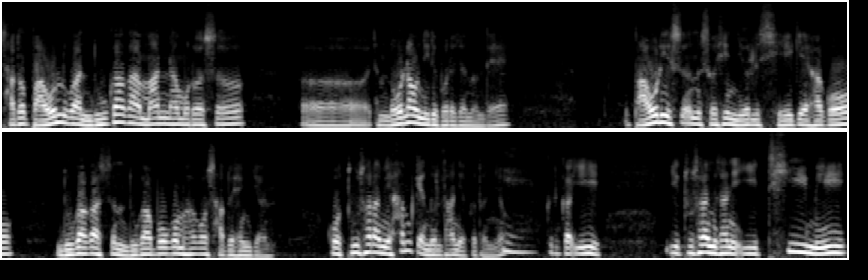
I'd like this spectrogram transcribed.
사도 바울과 누가가 만남으로써 어, 좀 놀라운 일이 벌어졌는데 바울이 쓴 서신 13개하고 누가가 쓴 누가복음하고 사도행전 그 두 사람이 함께 늘 다녔거든요. 예. 그러니까 이 이 두 사람이 다닌 이 팀이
